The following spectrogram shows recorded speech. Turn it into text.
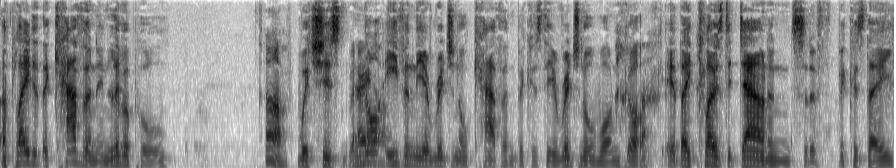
I played at the Cavern in Liverpool, Oh, which is not even the original cavern because the original one got it, they closed it down and sort of because they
